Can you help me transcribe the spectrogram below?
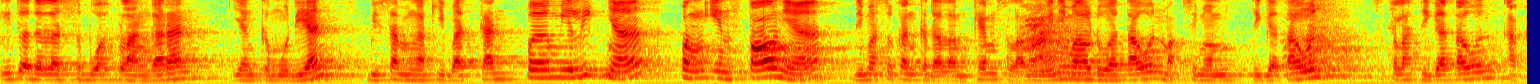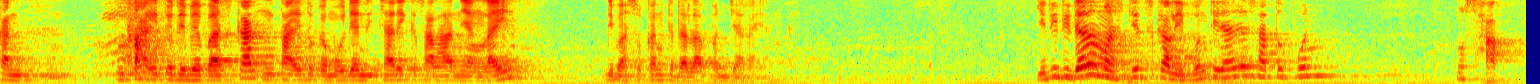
itu adalah sebuah pelanggaran yang kemudian bisa mengakibatkan pemiliknya, penginstalnya dimasukkan ke dalam camp selama minimal 2 tahun, maksimum 3 tahun. Setelah 3 tahun akan entah itu dibebaskan, entah itu kemudian dicari kesalahan yang lain, dimasukkan ke dalam penjara yang lain. Jadi di dalam masjid sekalipun tidak ada satupun mushaf.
